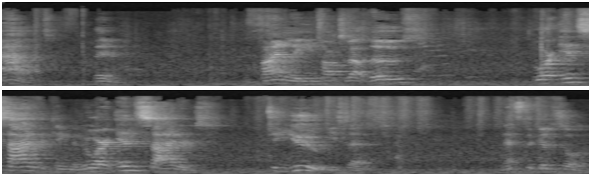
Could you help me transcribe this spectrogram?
out there. And finally, he talks about those who are inside of the kingdom, who are insiders. To you, he says. And that's the good soil.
